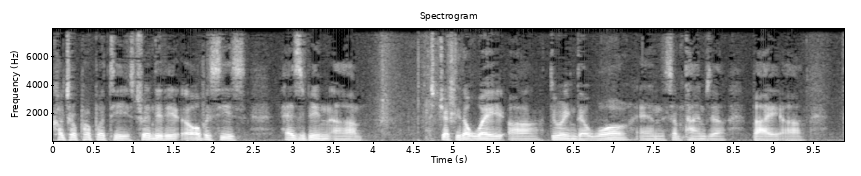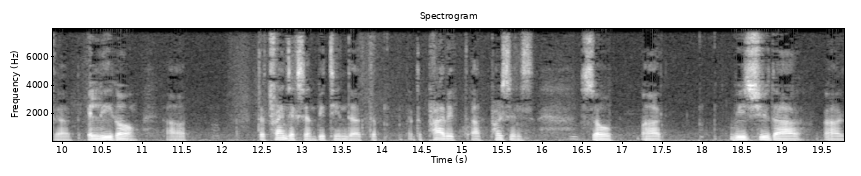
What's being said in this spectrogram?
cultural property stranded overseas has been um, extracted away uh, during the war and sometimes by uh, the illegal uh, the transaction between the, the, the private uh, persons. So uh, we should uh, uh,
